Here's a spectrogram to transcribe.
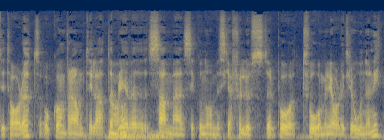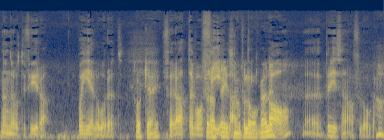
80-talet och kom fram till att det Ja. blev samhällsekonomiska förluster på 2 miljarder kronor 1984 på helåret. Okej. För att det var För att priserna var för låga, eller? Ja, eh, priserna var för låga.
